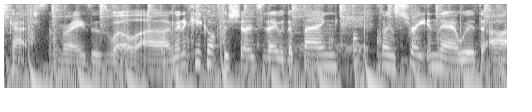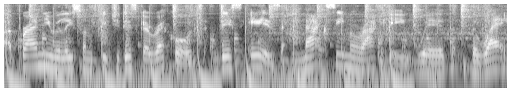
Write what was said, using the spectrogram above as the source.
catch some rays as well. Uh, I'm going to kick off the show today with a bang, going straight in there with uh, a brand new release on Future Disco Records. This is Maxi Meraki with The Way.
